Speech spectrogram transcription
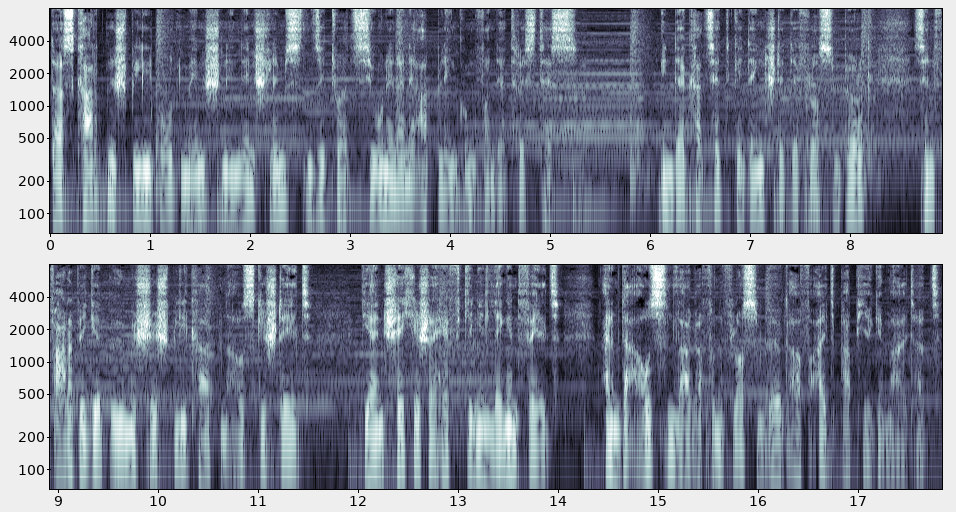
Das Kartenspiel bot Menschen in den schlimmsten Situationen eine Ablenkung von der Tristesse. In der KZ-Gedenkstätte Flossenbürg sind farbige böhmische Spielkarten ausgestellt, die ein tschechischer Häftling in Lengenfeld einem der Außenlager von Flossenbürg, auf Altpapier gemalt hat.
